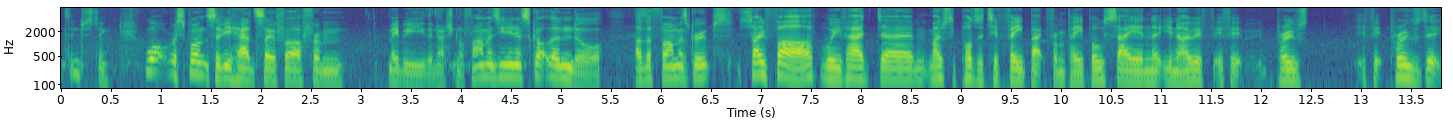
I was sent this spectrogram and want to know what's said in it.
It's interesting. What response have you had so far from maybe the National Farmers Union of Scotland or other farmers groups? So far, we've had um, mostly positive feedback from people saying that you know if, if it proves if it proves that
